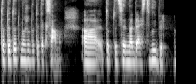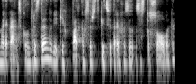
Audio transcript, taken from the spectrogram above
Тобто тут може бути так само. А, тобто це надасть вибір американському президенту, в яких випадках все ж таки ці тарифи застосовувати.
